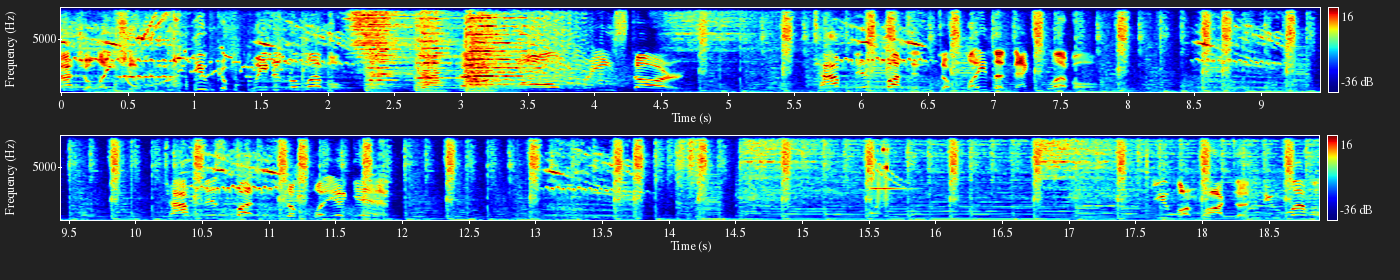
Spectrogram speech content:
Congratulations! You've completed the level! That found all three stars! Tap this button to play the next level. Tap this button to play again. You've unlocked a new level.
